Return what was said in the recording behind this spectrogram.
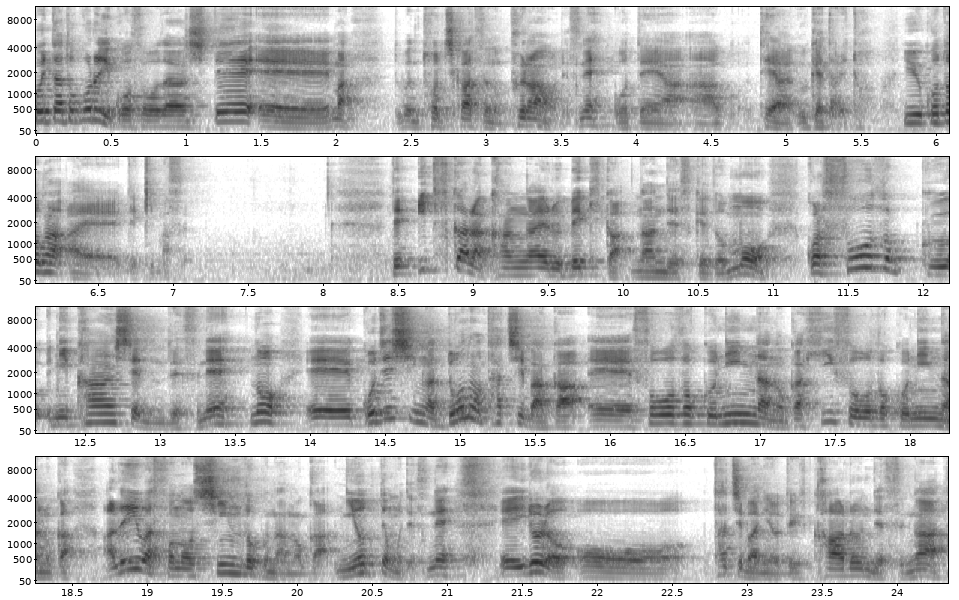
こういったところにご相談して、えー、まあ、土地活用のプランをですね、ご提案、あ提案受けたりということが、えー、できます。で、いつから考えるべきかなんですけども、これ相続に関してですね、の、えー、ご自身がどの立場か、えー、相続人なのか、非相続人なのか、あるいはその親族なのかによってもですね、えー、いろいろ、立場によって変わるんですが、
